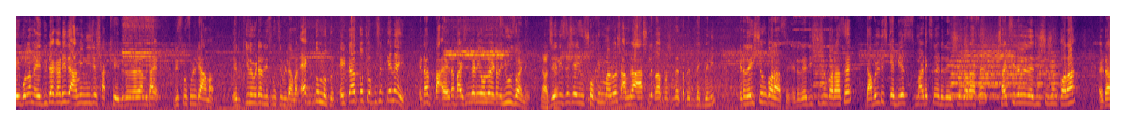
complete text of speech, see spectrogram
এই বললাম না এই দুইটা গাড়ির আমি নিজে সাক্ষী এই দুইটা গাড়ি আমি রেসপন্সিবিলিটি আমার। এর কিলোমিটার রেসপন্সিবিলিটি আমার একদম নতুন। এটা তো চব্বিশের কেনাই এটা এটা বাইশের গাড়ি হলো এটা ইউজ হয়নি। আচ্ছা। যে নিচে সেই শৌখিন মানুষ আমরা আসলে আপনার সাথে আপনি দেখবেনই। এটা রেজিস্ট্রেশন করা আছে। এটা রেজিস্ট্রেশন করা আছে। ডাবল ডিস্ক এবিএস স্মার্ট এক্সকান এটা রেজিস্ট্রেশন করা আছে। সাইট সিরিয়ালের রেজিস্ট্রেশন করা। এটা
